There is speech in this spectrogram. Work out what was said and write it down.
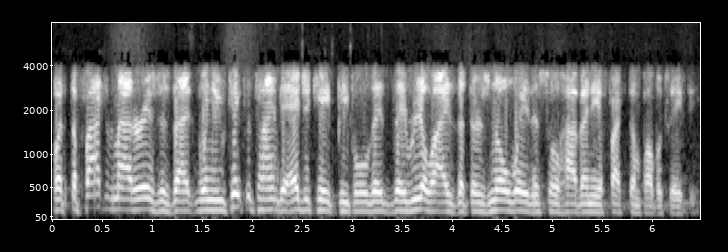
But the fact of the matter is, is that when you take the time to educate people, they, they realize that there's no way this will have any effect on public safety.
